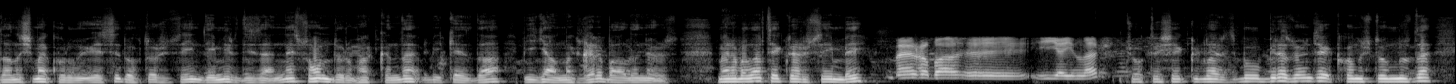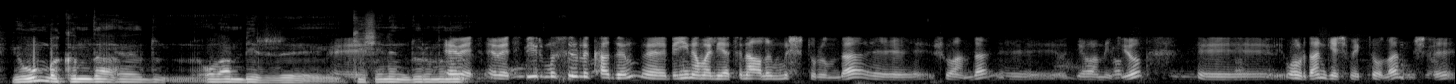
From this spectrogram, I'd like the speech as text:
Danışma Kurulu üyesi Doktor Hüseyin Demir Dizen'le son durum hakkında bir kez daha bilgi almak üzere bağlanıyoruz. Merhabalar tekrar Hüseyin Bey. Merhaba, e, iyi yayınlar. Çok teşekkürler. Bu biraz önce konuştuğumuzda yoğun bakımda e, olan bir e, kişinin durumunu... Evet, evet. Bir Mısırlı kadın e, beyin ameliyatına alınmış durumda. E, şu anda e, devam ediyor. E, oradan geçmekte olan işte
